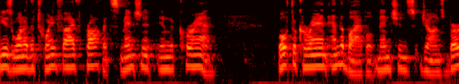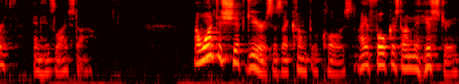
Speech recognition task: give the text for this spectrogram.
He is one of the 25 prophets mentioned in the Quran. Both the Quran and the Bible mentions John's birth and his lifestyle. I want to shift gears as I come to a close. I have focused on the history.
